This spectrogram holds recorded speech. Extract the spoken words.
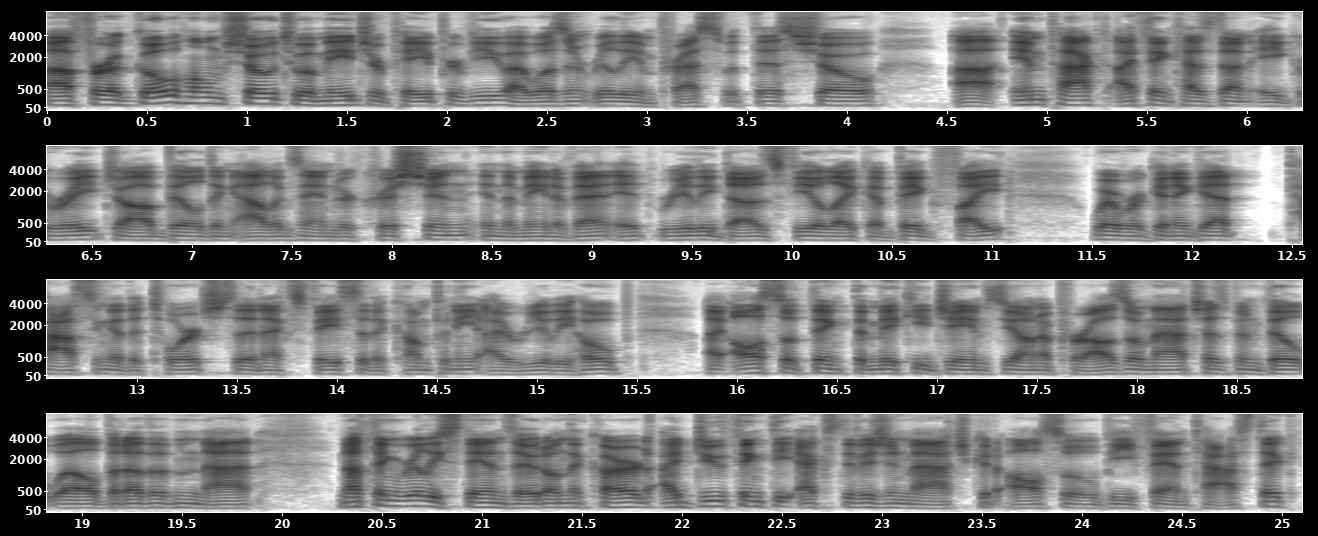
Uh, for a go home show to a major pay per view, I wasn't really impressed with this show. Uh, Impact, I think, has done a great job building Alexander Christian in the main event. It really does feel like a big fight where we're going to get passing of the torch to the next face of the company. I really hope. I also think the Mickie James Deonna Purrazzo match has been built well, but other than that, nothing really stands out on the card. I do think the X Division match could also be fantastic,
